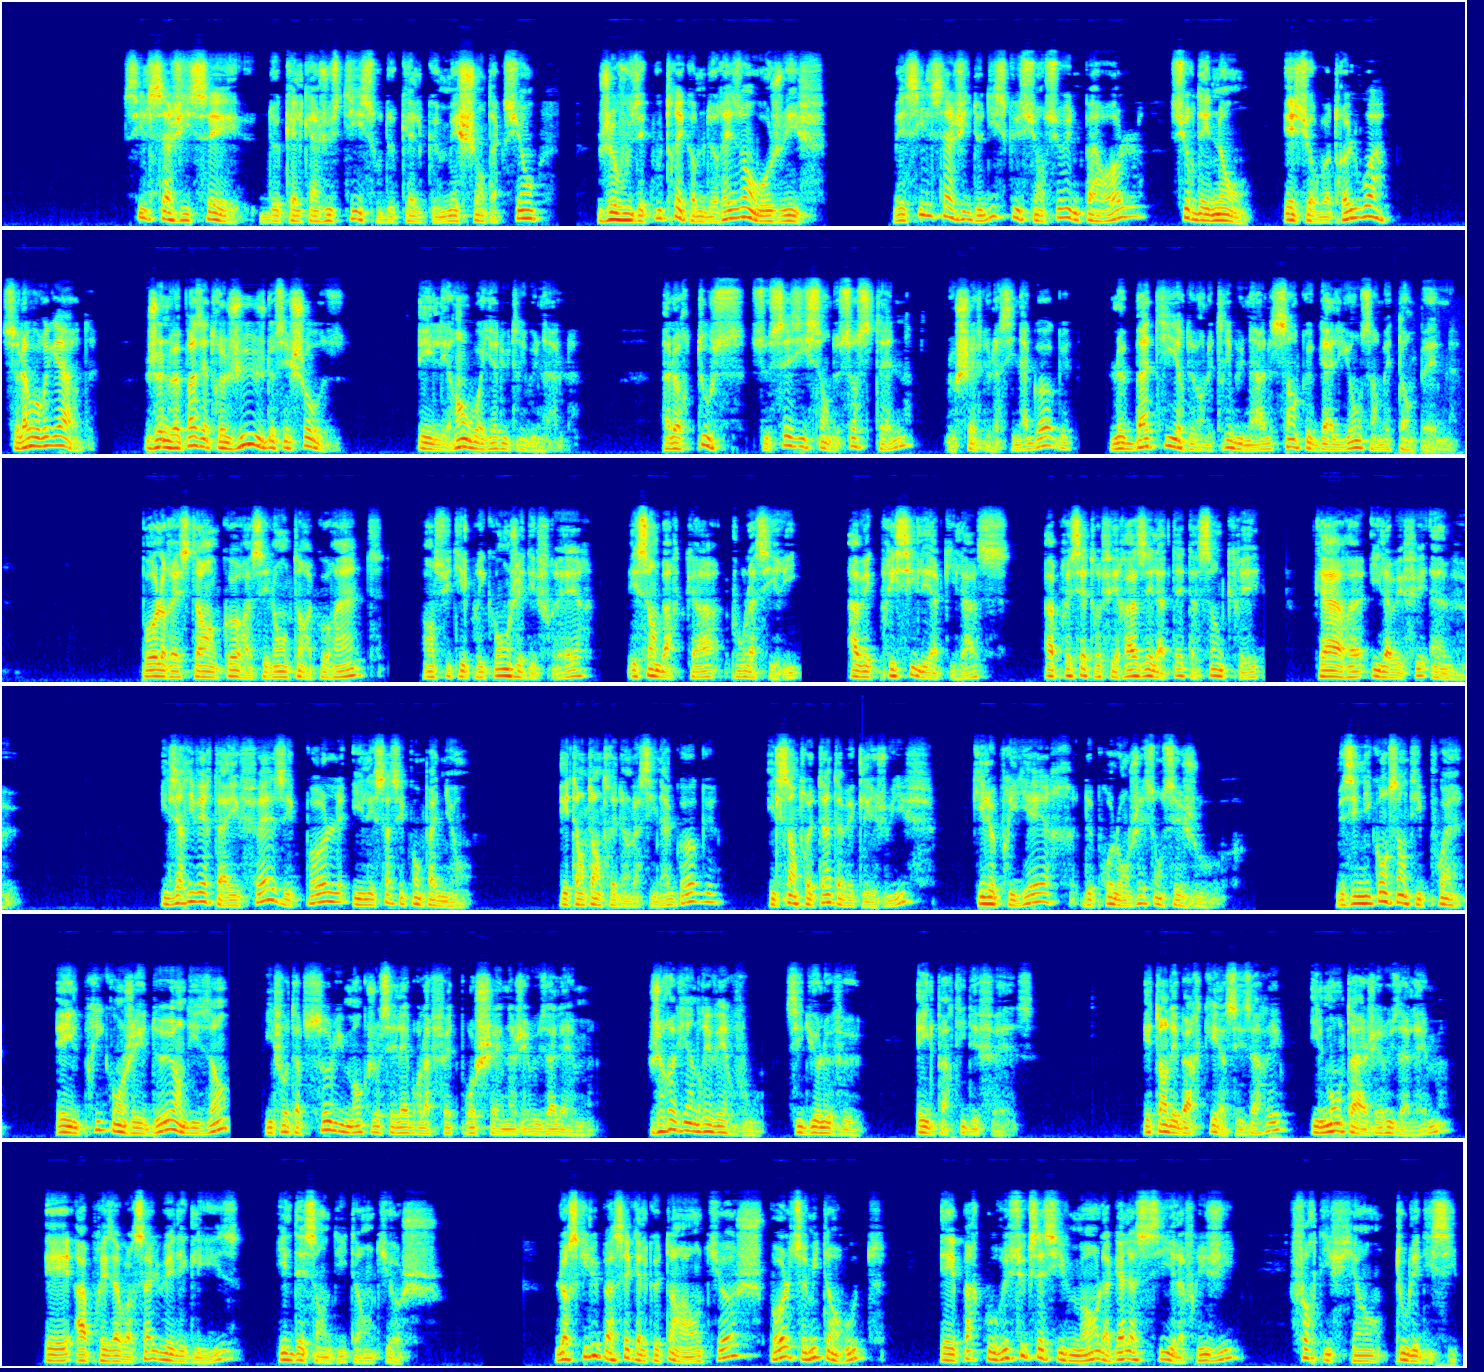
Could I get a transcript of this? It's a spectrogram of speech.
S'il s'agissait de quelque injustice ou de quelque méchante action, je vous écouterai comme de raison, aux Juifs. Mais s'il s'agit de discussion sur une parole, sur des noms et sur votre loi, cela vous regarde. Je ne veux pas être juge de ces choses. Et il les renvoya du tribunal. Alors tous, se saisissant de Sosthène, le chef de la synagogue, le battirent devant le tribunal sans que Galion s'en mette en peine. Paul resta encore assez longtemps à Corinthe, ensuite il prit congé des frères et s'embarqua pour la Syrie avec Priscille et Aquilas, après s'être fait raser la tête à Sancré, car il avait fait un vœu. Ils arrivèrent à Éphèse et Paul y laissa ses compagnons. Étant entré dans la synagogue, il s'entretint avec les Juifs, qui le prièrent de prolonger son séjour. Mais il n'y consentit point, et il prit congé d'eux en disant, Il faut absolument que je célèbre la fête prochaine à Jérusalem. Je reviendrai vers vous, si Dieu le veut. Et il partit d'Éphèse. Étant débarqué à Césarée, il monta à Jérusalem, et après avoir salué l'Église, il descendit à Antioche. Lorsqu'il eut passé quelque temps à Antioche, Paul se mit en route et parcourut successivement la Galatie et la Phrygie, fortifiant tous les disciples.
